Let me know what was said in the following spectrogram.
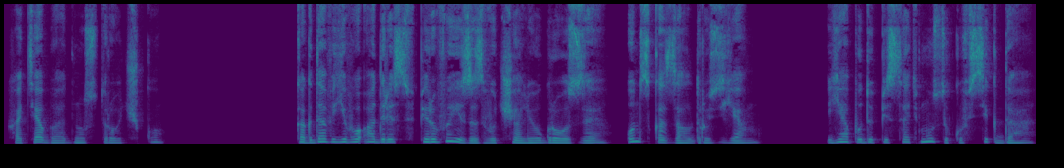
хотя бы одну строчку. Когда в его адрес впервые зазвучали угрозы, он сказал друзьям, «Я буду писать музыку всегда,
